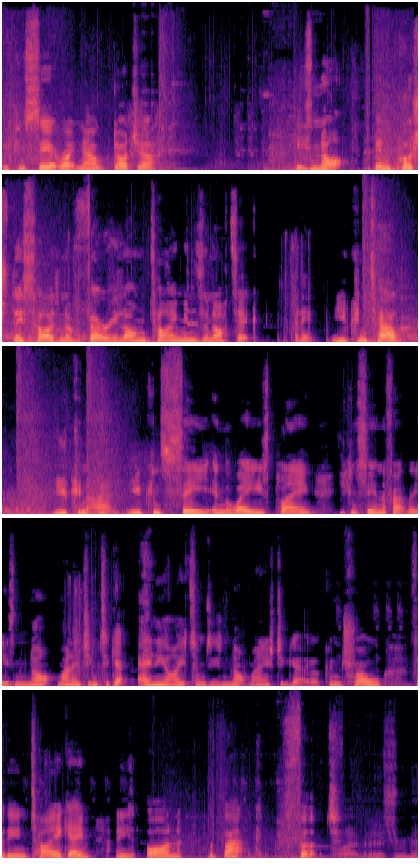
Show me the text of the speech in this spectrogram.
We can see it right now. Dodger He's not been pushed this hard in a very long time in Xonotic. And it, you can tell. You can uh, you can see in the way he's playing. You can see in the fact that he's not managing to get any items. He's not managed to get control for the entire game, and he's on the back foot. Five minutes remain.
